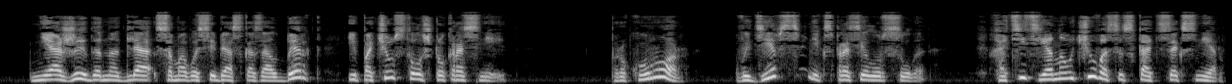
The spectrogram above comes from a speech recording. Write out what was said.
— неожиданно для самого себя сказал Берг и почувствовал, что краснеет. «Прокурор, вы девственник?» — спросил Урсула. «Хотите, я научу вас искать секс-нерв?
